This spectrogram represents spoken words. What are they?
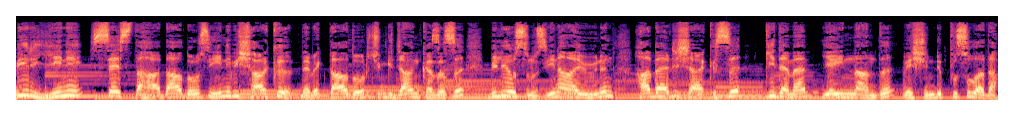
bir yeni ses daha daha doğrusu yeni bir şarkı demek daha doğru çünkü Can Kazası biliyorsunuz yeni albümünün haberci şarkısı Gidemem yayınlandı ve şimdi pusulada.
